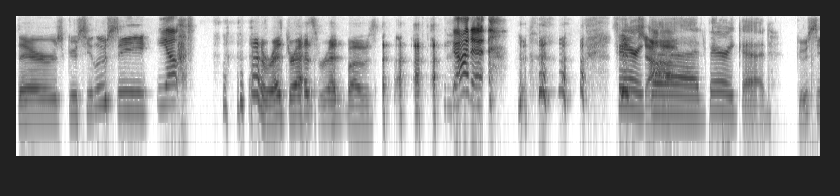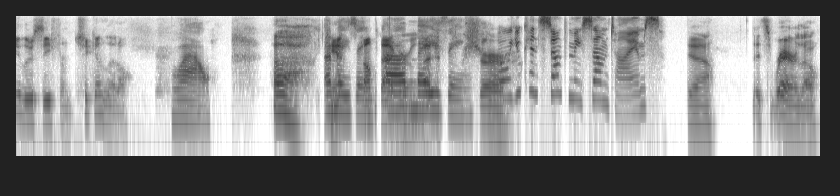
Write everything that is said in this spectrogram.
There's Goosey Loosey. Yep. red dress, red bows. Got it. Very job. good. Very good. Goosey Loosey from Chicken Little. Wow. Ah, can't Amazing. stump that girl, that is for Amazing. sure. Oh, you can stump me sometimes. Yeah. It's rare though.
